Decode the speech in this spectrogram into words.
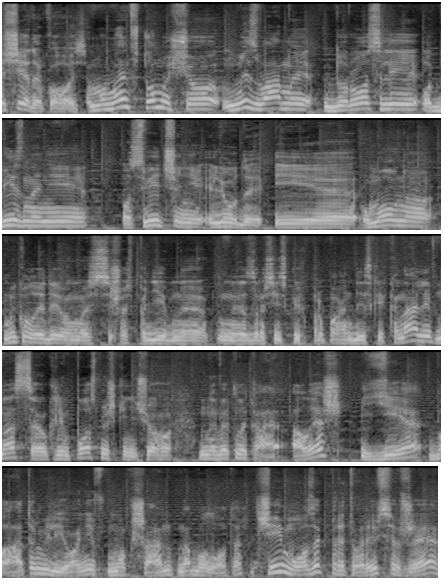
Ще до когось. Момент в тому, що ми з вами дорослі, обізнані, освічені люди. І е, умовно, ми коли дивимося щось подібне з російських пропагандистських каналів, нас це, окрім посмішки, нічого не викликає. Але ж є багато мільйонів мокшан на болотах, чий мозок перетворився вже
